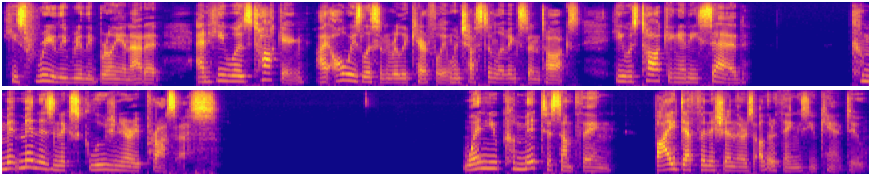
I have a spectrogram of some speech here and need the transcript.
he's really, really brilliant at it. And he was talking. I always listen really carefully when Justin Livingston talks. He was talking and he said, commitment is an exclusionary process. When you commit to something, by definition, there's other things you can't do.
